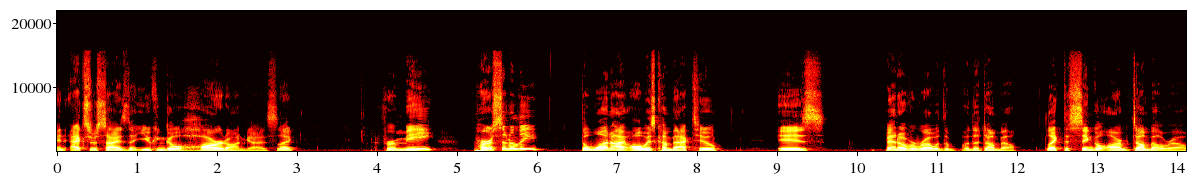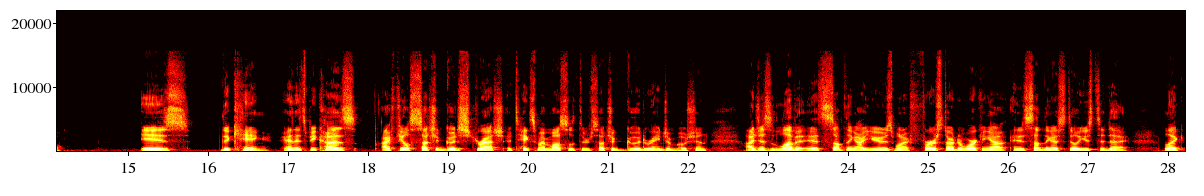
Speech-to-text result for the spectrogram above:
an exercise that you can go hard on, guys. Like for me, Personally, the one I always come back to is bent over row with the with the dumbbell. Like the single arm dumbbell row is the king. And it's because I feel such a good stretch. It takes my muscles through such a good range of motion. I just love it. It's something I used when I first started working out, and it's something I still use today. Like,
